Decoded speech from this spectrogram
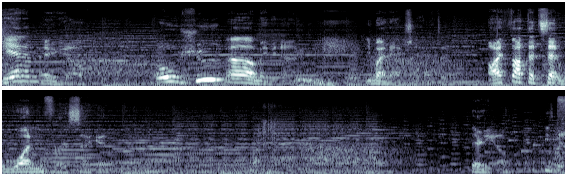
Get him. There you go. Oh shoot. Oh, maybe not. You might actually have to. Oh, I thought that said one for a second. There you go. He's dead.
